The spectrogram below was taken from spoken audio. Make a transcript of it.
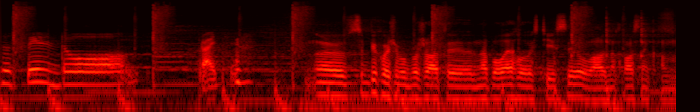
зусиль до праці. Е, Собі хочу побажати наполегливості і сил, а однокласникам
